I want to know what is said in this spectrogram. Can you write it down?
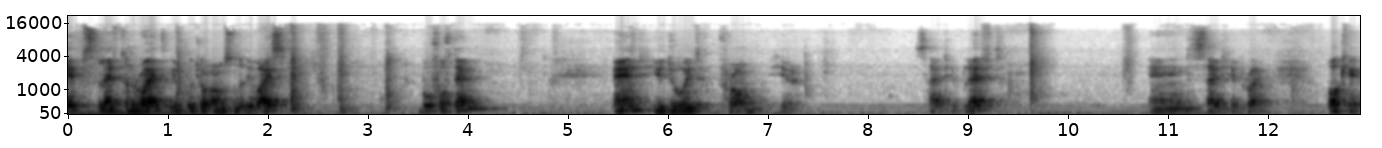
hips, left and right, you put your arms on the device, both of them, and you do it from here. Side hip left, and side hip right. Okay,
